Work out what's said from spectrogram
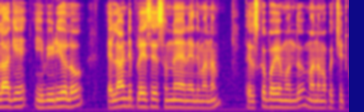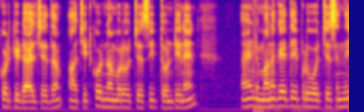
అలాగే ఈ వీడియోలో ఎలాంటి ప్లేసెస్ ఉన్నాయి అనేది మనం తెలుసుకోబోయే ముందు మనం ఒక చిట్ కోడ్కి డయల్ చేద్దాం. ఆ చిట్ కోడ్ నెంబర్ వచ్చేసి ట్వంటీ నైన్. అండ్ మనకైతే ఇప్పుడు వచ్చేసింది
